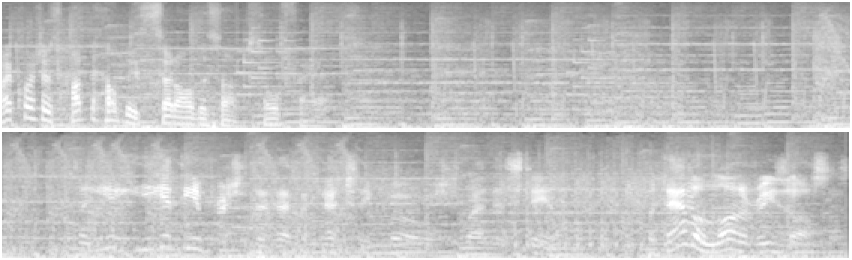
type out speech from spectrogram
My question is, how the hell they set all this up so fast? So you, you get the impression that they're potentially poor, which is why they're stealing. But they have a lot of resources.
